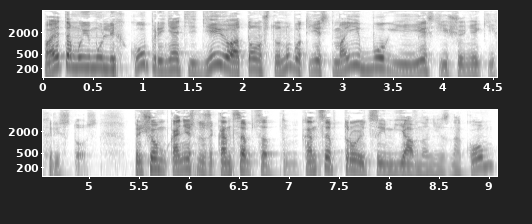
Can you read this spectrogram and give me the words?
Поэтому ему легко принять идею о том, что ну вот есть мои боги и есть еще некий Христос. Причем, конечно же, концепция, концепт Троицы им явно не знаком.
